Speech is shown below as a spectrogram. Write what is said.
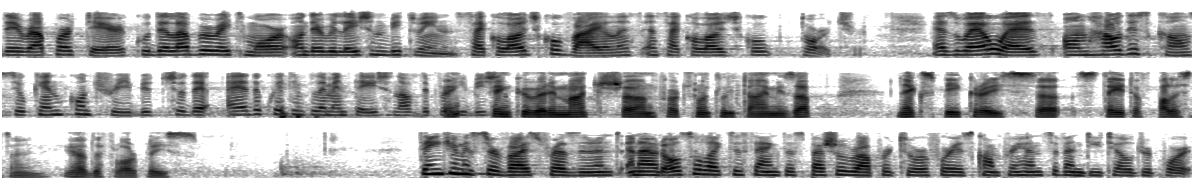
the rapporteur could elaborate more on the relation between psychological violence and psychological torture, as well as on how this Council can contribute to the adequate implementation of the prohibition. Thank, thank you very much. Uh, unfortunately, time is up. Next speaker is uh, State of Palestine. You have the floor, please. Thank you, Mr. Vice President, and I would also like to thank the Special Rapporteur for his comprehensive and detailed report.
